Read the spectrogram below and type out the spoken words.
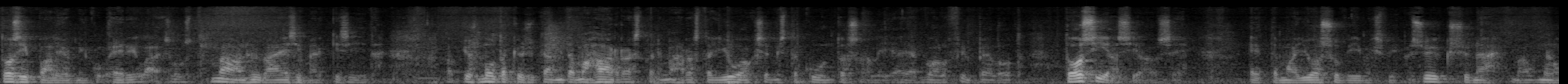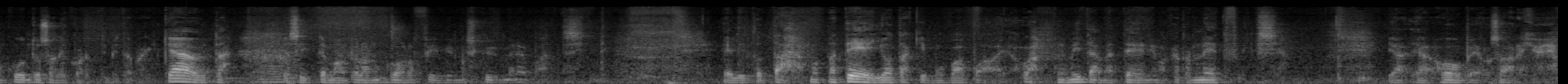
tosi paljon niin kuin erilaisuutta. Mä oon hyvä esimerkki siitä. Jos multa kysytään, mitä mä harrastan, niin mä harrastan juoksemista, kuntosalia ja golfin peluuta. Tosiasia on se, että mä oon juossut viimeksi viime syksynä, mä, mulla on kuntosalikortti, mitä mä käytä, ja sitten mä oon pelannut golfia viimeksi kymmenen vuotta sitten. Eli tota, mutta mä teen jotakin mun vapaa-ajalla. Ja mitä mä teen, niin mä katson Netflixiä ja, ja HBO-sarjoja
